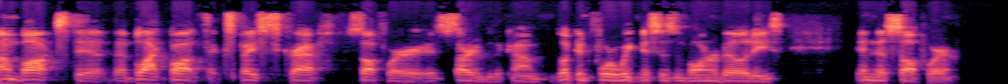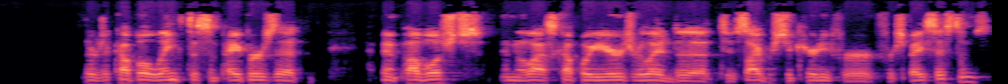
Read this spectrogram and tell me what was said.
unbox the, the black box that spacecraft software is starting to become, looking for weaknesses and vulnerabilities in this software. There's a couple of links to some papers that have been published in the last couple of years related to, to cybersecurity for, for space systems.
